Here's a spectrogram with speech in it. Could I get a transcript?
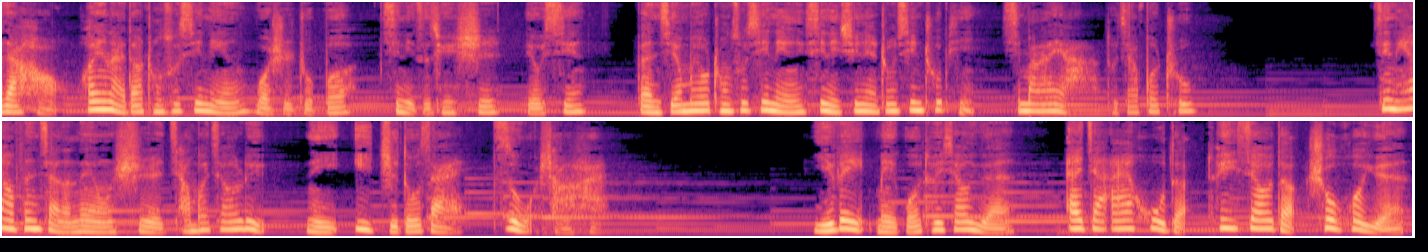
家好，欢迎来到重塑心灵，我是主播心理咨询师刘星。本节目由重塑心灵心理训练中心出品，喜马拉雅独家播出。今天要分享的内容是强迫焦虑，你一直都在自我伤害。一位美国推销员，挨家挨户的推销的售货员，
